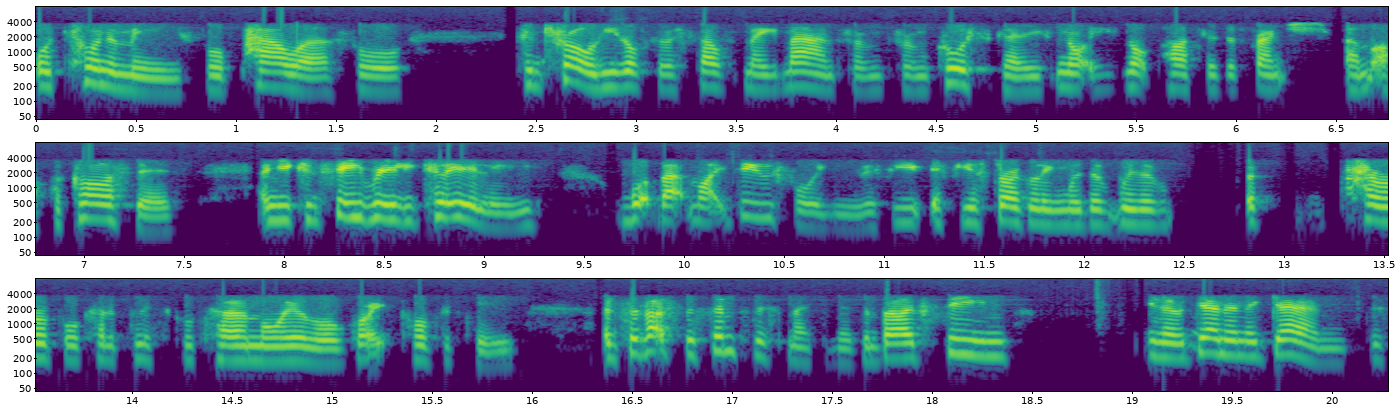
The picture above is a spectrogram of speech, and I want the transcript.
autonomy, for power, for control. He's also a self-made man from, from Corsica. He's not, he's not part of the French um, upper classes. And you can see really clearly what that might do for you if, you, if you're struggling with, a, with a, a terrible kind of political turmoil or great poverty. And so that's the simplest mechanism. But I've seen you know, again and again, this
